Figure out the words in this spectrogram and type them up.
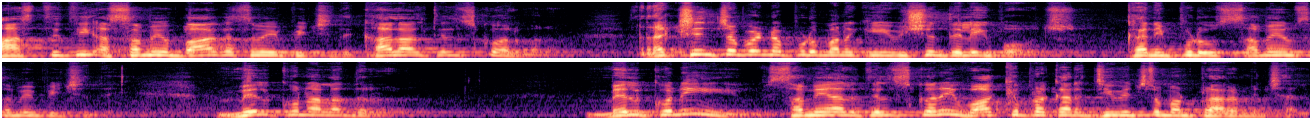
ఆ స్థితి ఆ సమయం బాగా సమీపించింది. కాలాలు తెలుసుకోవాలి మనం. రక్షించబడినప్పుడు మనకి ఈ విషయం తెలియకపోవచ్చు. కానీ ఇప్పుడు సమయం సమీపించింది. మేల్కొనాలందరూ. మేల్కొని సమయాలు తెలుసుకొని వాక్య ప్రకారం జీవించడం మనం ప్రారంభించాలి.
